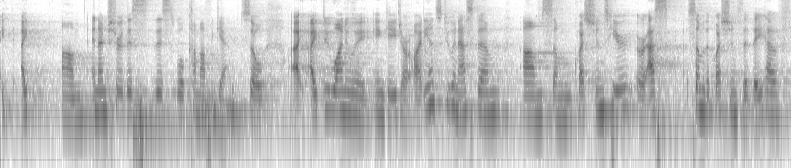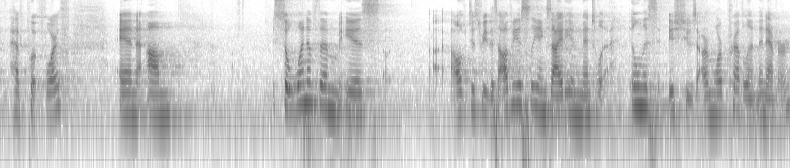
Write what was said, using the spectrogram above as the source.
I, I um, and I'm sure this, this will come up again. So I, I do want to engage our audience too and ask them um, some questions here, or ask some of the questions that they have, have put forth. And um, so one of them is, I'll just read this. Obviously, anxiety and mental illness issues are more prevalent than ever,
